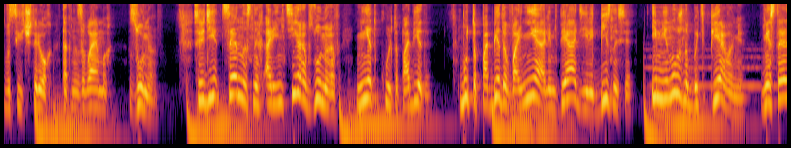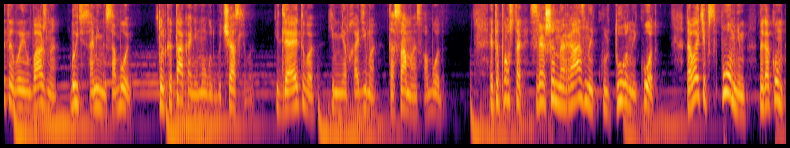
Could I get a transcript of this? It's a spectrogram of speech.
24, так называемых зумеров. Среди ценностных ориентиров зумеров нет культа победы. Будь то победа в войне, олимпиаде или бизнесе. Им не нужно быть первыми. Вместо этого им важно быть самими собой. Только так они могут быть счастливы. И для этого им необходима та самая свобода. Это просто совершенно разный культурный код. Давайте вспомним, на каком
